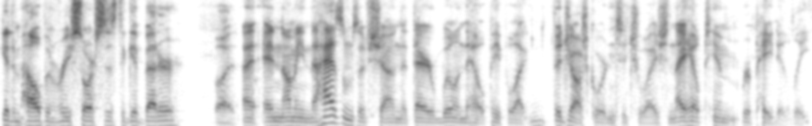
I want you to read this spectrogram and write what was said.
get him help and resources to get better. But A- And I mean, the Haslams have shown that they're willing to help people like the Josh Gordon situation. They helped him repeatedly.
